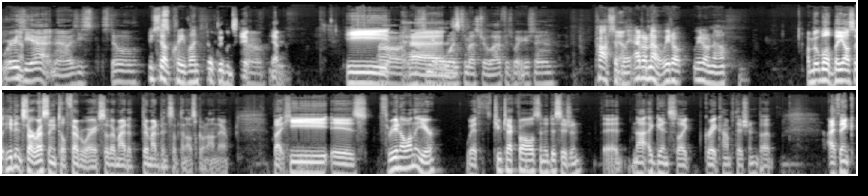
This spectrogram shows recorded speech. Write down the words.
Where is he at now? Is he still? He's still at Cleveland. Still Cleveland State. Oh. Yep. He Oh, does he has. one semester left, is what you're saying? Possibly. I don't know. We don't we don't know. I mean, well, but he also he didn't start wrestling until February, so there might have there might have been something else going on there. But he is three and zero on the year with two tech falls and a decision. Uh, not against like great competition, but I think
